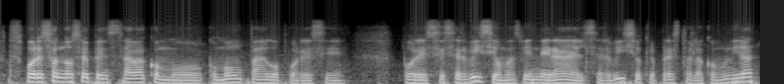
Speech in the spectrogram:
Entonces por eso no se pensaba como, como un pago por ese, por ese servicio, más bien era el servicio que presto a la comunidad.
